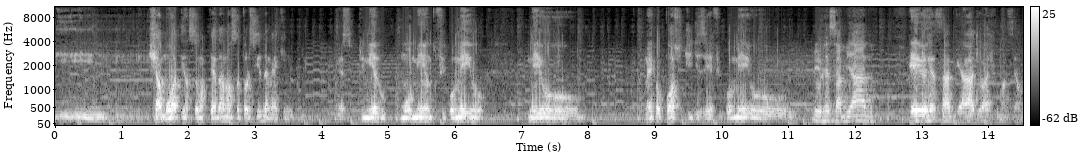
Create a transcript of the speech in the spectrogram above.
e, chamou a atenção até da nossa torcida, né? Que nesse primeiro momento ficou meio, meio, como é que eu posso te dizer, ficou meio meio ressabiado. Meio ressabiado, eu acho que o Marcelo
